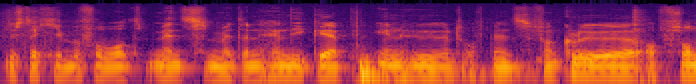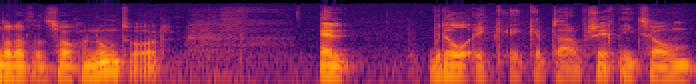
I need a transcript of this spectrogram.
Dus dat je bijvoorbeeld mensen met een handicap inhuurt, of mensen van kleur, of zonder dat het zo genoemd wordt. En ik bedoel, ik, ik heb daar op zich niet zo'n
